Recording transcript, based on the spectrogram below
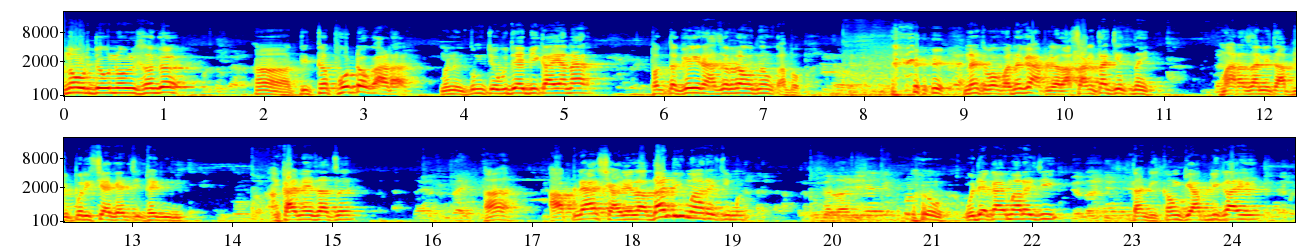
नवरदेव नवरी संग हां तिथं फोटो काढा. म्हणून तुमचे उद्या बी काय येणार? फक्त गैरहजर राहू नका बाबा? नाही तर बाबा नका आपल्याला. सांगताच येत नाही. महाराजांनी तर आपली परीक्षा घ्यायची ठरली. काय नाही जायचं? हां? आपल्या शाळेला दांडी मारायची मग. उद्या काय मारायची? दांडी. काऊन की आपली काय? आहे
